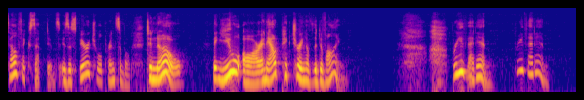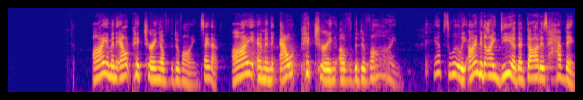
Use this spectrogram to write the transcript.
Self acceptance is a spiritual principle to know that you are an outpicturing of the divine. Breathe that in. Breathe that in. I am an outpicturing of the divine. Say that. I am an outpicturing of the divine. Absolutely. I'm an idea that God is having.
